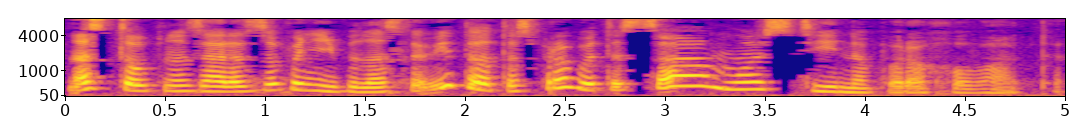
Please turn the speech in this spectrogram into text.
Наступно зараз зупиніть, будь ласка, відео та спробуйте самостійно порахувати.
